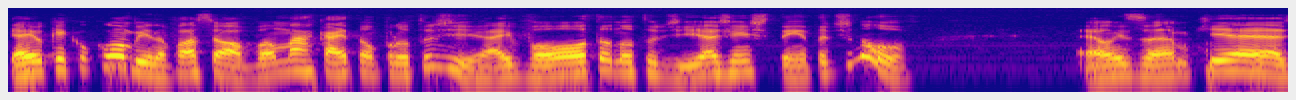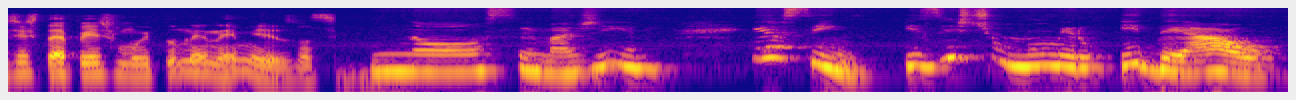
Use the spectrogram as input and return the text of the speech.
E aí o que, que eu combino? Eu falo assim, ó, vamos marcar então para outro dia. Aí volta no outro dia a gente tenta de novo. É um exame que é, a gente depende muito do neném mesmo. Assim. Nossa, imagine. E assim, existe um número ideal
